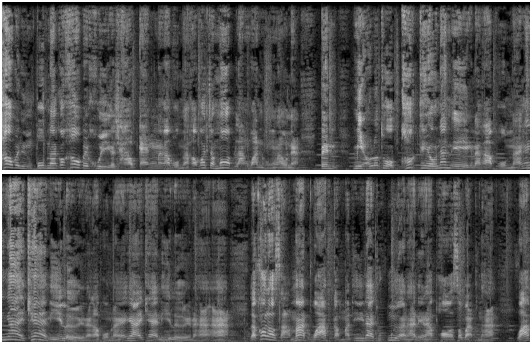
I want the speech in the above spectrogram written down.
เข้าไปถึงปุ๊บนะก็เข้าไปคุยกับชาวแก๊งนะครับผมนะเขาก็จะมอบรางวัลของเราเนี่ยเป็นเหมียวโลโทบค็อกเทลนั่นเองนะครับผมนะง่ายๆ แค่นี้เลยนะครับผมนะง่ายๆ แค่นี้เลยนะฮะอ่าแล้วก็เราสามารถวาร์ปกลับมาที่นี่ได้ทุกเมื่อนะฮะเนี่ยนะพอสวับนะฮะวาร์ป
